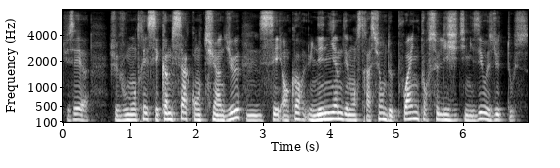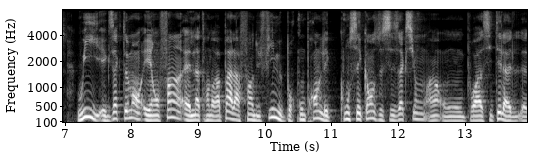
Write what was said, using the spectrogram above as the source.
tu sais, euh, je vais vous montrer, c'est comme ça qu'on tue un dieu, Mm. c'est encore une énième démonstration de poigne pour se légitimiser aux yeux de tous. Oui, exactement. Et enfin, elle n'attendra pas à la fin du film pour comprendre les conséquences de ses actions. hein. On pourra citer la- la-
